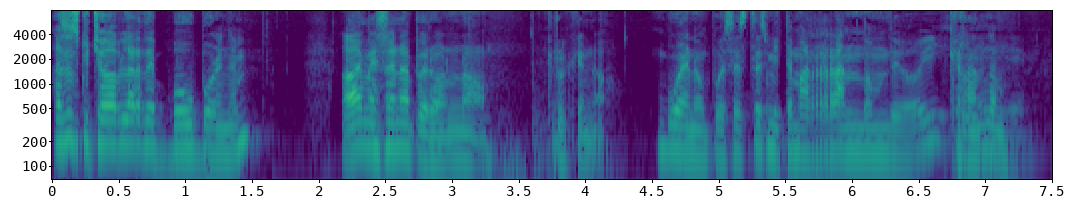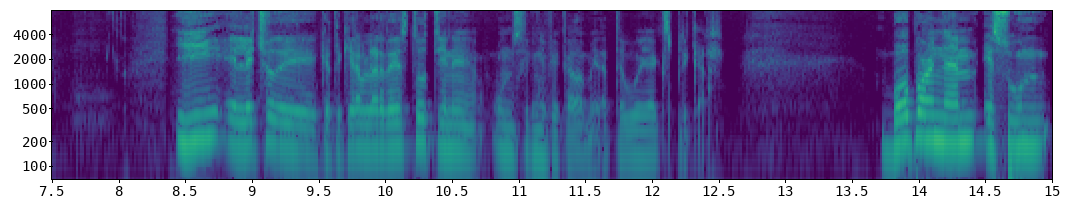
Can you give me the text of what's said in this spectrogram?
¿Has escuchado hablar de Bo Burnham? Ay, me suena, pero no. Creo que no. Bueno, pues este es mi tema random de hoy. Qué random. Eh, y el hecho de que te quiera hablar de esto tiene un significado. Mira, te voy a explicar. Bob Burnham es un...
